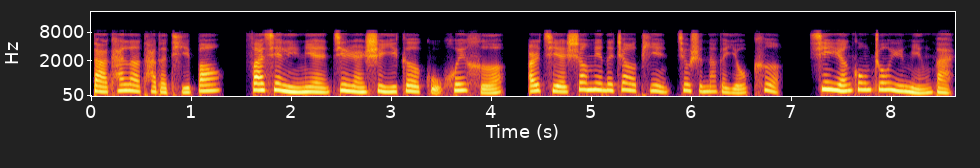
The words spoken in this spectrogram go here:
打开了他的提包，发现里面竟然是一个骨灰盒，而且上面的照片就是那个游客。新员工终于明白。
